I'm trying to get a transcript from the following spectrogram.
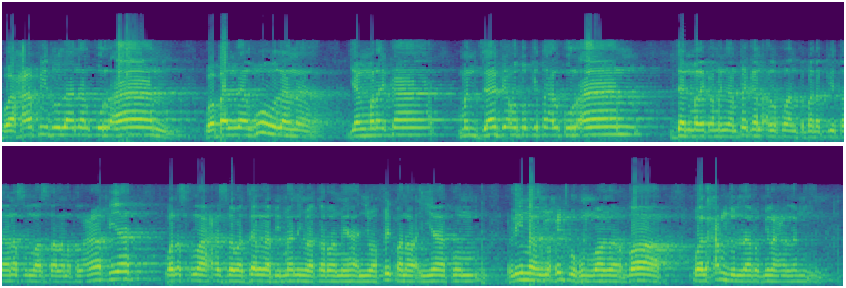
wa hafidzu lana al-Qur'an, wa ballaghu lana, yang mereka menjaga untuk kita Al-Qur'an dan mereka menyampaikan Al-Qur'an kepada kita. Nasallahu salamatal afiyah wa nasallahu azza wa jalla bimani wa karamihi an yuwaffiqana wa iyyakum lima yuhibbuhu wa yarda. Walhamdulillahirabbil alamin.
